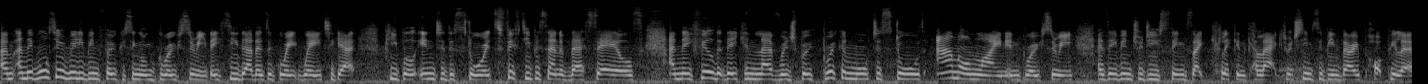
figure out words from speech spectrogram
Um, and they've also really been focusing on grocery. They see that as a great way to get people into the store. It's 50% of their sales, and they feel that they can leverage both brick and mortar stores and online in grocery as they've introduced things like click and collect, which seems to have been very popular,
